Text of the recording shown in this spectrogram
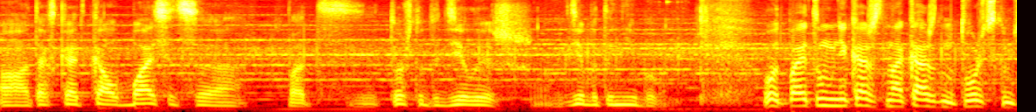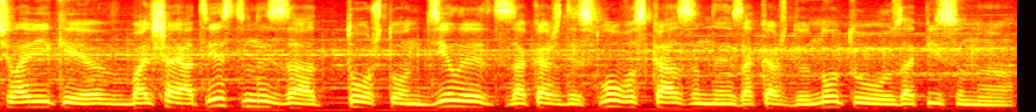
а, так сказать, колбасится под то, что ты делаешь, где бы то ни было. Вот, поэтому, мне кажется, на каждом творческом человеке большая ответственность за то, что он делает, за каждое слово сказанное, за каждую ноту записанную.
